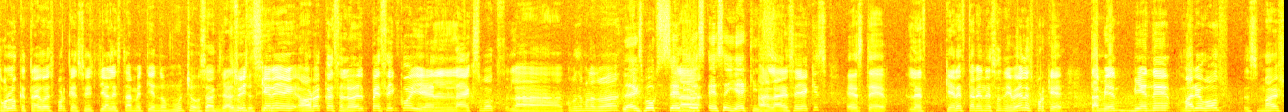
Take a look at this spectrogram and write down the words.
todo lo que traigo es porque Switch ya le está metiendo mucho. O sea, Realmente Switch sí. quiere, ahora que salió el P5 y el, la Xbox, la. ¿Cómo se llama la nueva? La Xbox Series La- S y X. A la SX, este, les quiere estar en esos niveles porque también viene Mario Golf, Smash,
